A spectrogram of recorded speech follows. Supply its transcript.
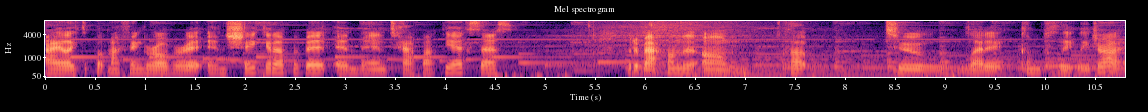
I like to put my finger over it and shake it up a bit and then tap out the excess. Put it back on the um, cup to let it completely dry.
